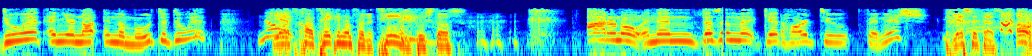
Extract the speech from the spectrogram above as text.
do it and you're not in the mood to do it? No. Yeah, it's called taking one for the team, Bustos. I don't know. And then doesn't it get hard to finish? Yes, it does. Oh,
